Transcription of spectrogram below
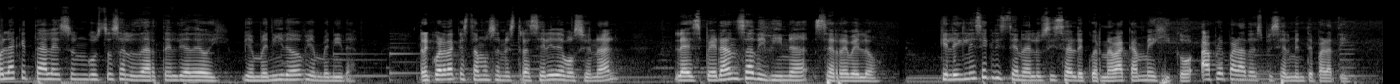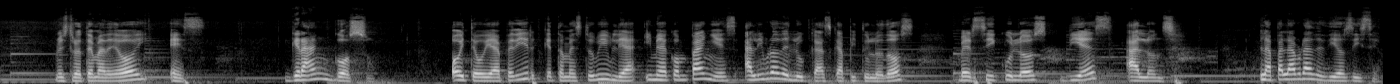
Hola, ¿qué tal? Es un gusto saludarte el día de hoy. Bienvenido, bienvenida. Recuerda que estamos en nuestra serie devocional La esperanza divina se reveló, que la Iglesia Cristiana Luz de Cuernavaca, México, ha preparado especialmente para ti. Nuestro tema de hoy es Gran Gozo. Hoy te voy a pedir que tomes tu Biblia y me acompañes al libro de Lucas capítulo 2, versículos 10 al 11. La palabra de Dios dice,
